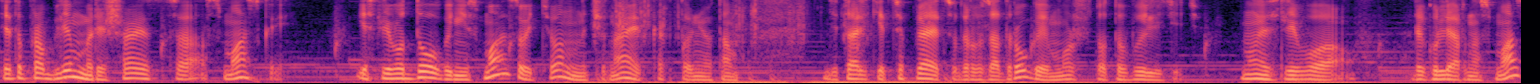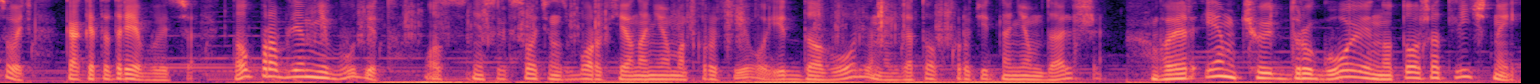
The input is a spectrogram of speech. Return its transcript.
эта проблема решается смазкой. Если его долго не смазывать, он начинает как-то у него там детальки цепляются друг за друга и может что-то вылететь. Но если его регулярно смазывать, как это требуется, то проблем не будет. Вот с несколько сотен сборок я на нем открутил и доволен, и готов крутить на нем дальше. VRM чуть другой, но тоже отличный.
